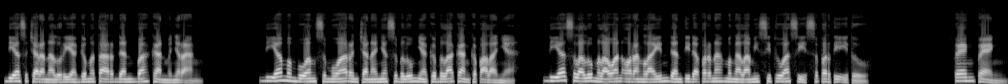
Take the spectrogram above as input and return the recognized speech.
dia secara naluriah gemetar dan bahkan menyerang. Dia membuang semua rencananya sebelumnya ke belakang kepalanya. Dia selalu melawan orang lain dan tidak pernah mengalami situasi seperti itu. Peng peng.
